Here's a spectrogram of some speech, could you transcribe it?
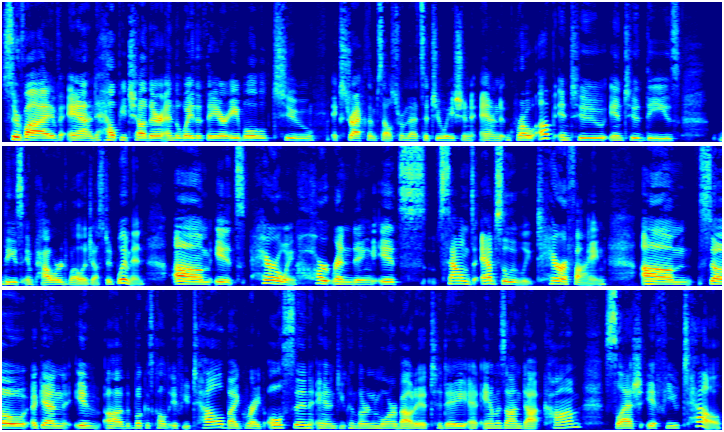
survive and help each other and the way that they are able to extract themselves from that situation and grow up into into these these empowered, well-adjusted women. Um, it's harrowing, heartrending. It sounds absolutely terrifying. Um, so again, if, uh, the book is called If You Tell by Gregg Olsen, and you can learn more about it today at amazon.com slash if you tell.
